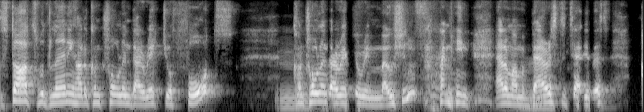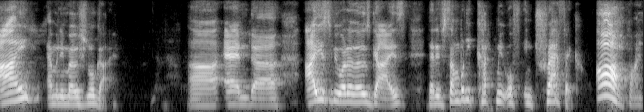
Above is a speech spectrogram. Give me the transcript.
starts with learning how to control and direct your thoughts Mm. control and direct your emotions i mean adam i'm embarrassed to tell you this i am an emotional guy uh, and uh, i used to be one of those guys that if somebody cut me off in traffic oh my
